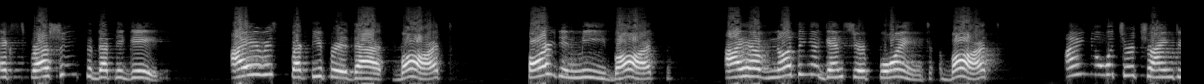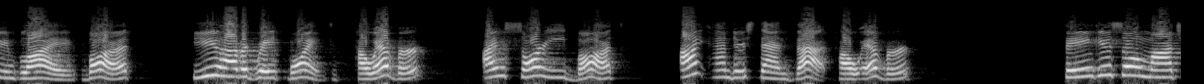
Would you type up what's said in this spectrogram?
Expressions that negate. I respect you for that, but, pardon me, but, I have nothing against your point, but, I know what you're trying to imply, but you have a great point. However, I'm sorry, but I understand that. However, thank you so much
